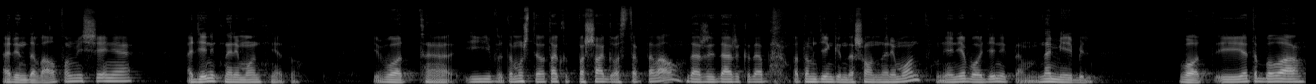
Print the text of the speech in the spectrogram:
арендовал помещение, а денег на ремонт нету. И вот, э, и потому что я вот так вот пошагово стартовал, даже, даже когда потом деньги нашел на ремонт, у меня не было денег там на мебель. Вот, и это была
